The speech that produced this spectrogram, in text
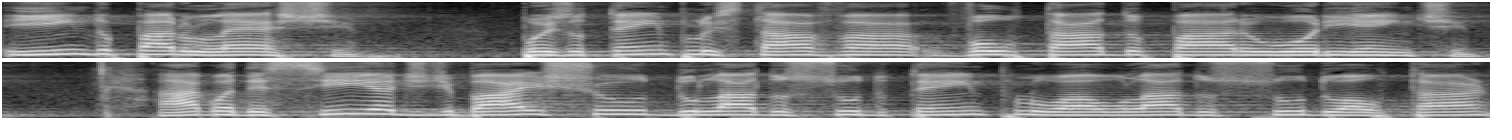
e indo para o leste, pois o templo estava voltado para o oriente. A água descia de debaixo do lado sul do templo ao lado sul do altar.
